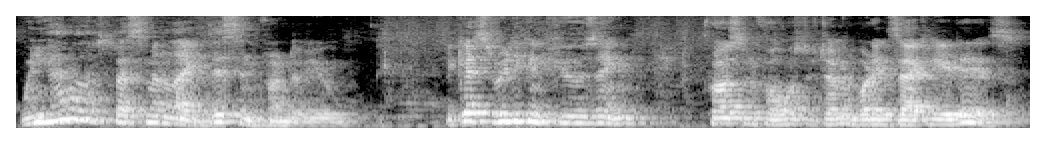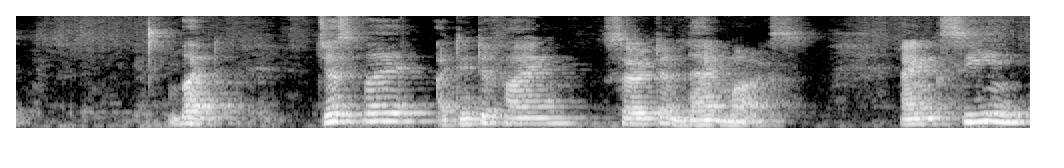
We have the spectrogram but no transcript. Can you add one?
When you have a specimen like this in front of you, it gets really confusing first and foremost to determine what exactly it is. But just by identifying certain landmarks and seeing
